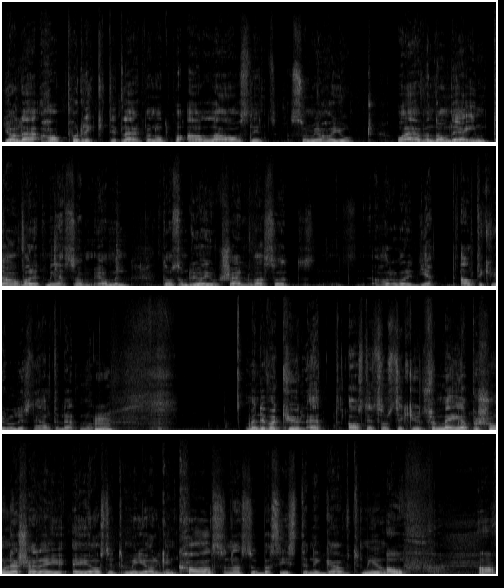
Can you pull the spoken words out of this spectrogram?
Jag har på riktigt lärt mig något på alla avsnitt som jag har gjort. Och även de där jag inte har varit med, som, ja, men, de som du har gjort själva, så har det varit jätte, alltid kul att lyssna. Jag har alltid lärt mig något. Mm. Men det var kul. Ett avsnitt som sticker ut för mig av personliga skäl är ju, är ju avsnittet med Jörgen Karlsson, alltså basisten i Gout Mule. Oh. Ja.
